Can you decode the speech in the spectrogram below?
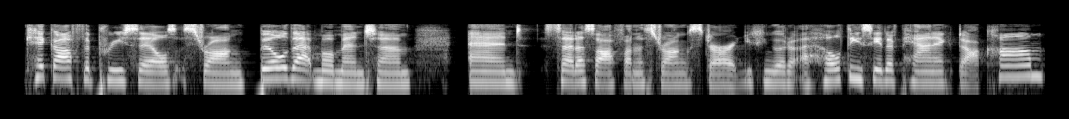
kick off the pre sales strong, build that momentum, and set us off on a strong start. You can go to a healthy state of healthystateofpanic.com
